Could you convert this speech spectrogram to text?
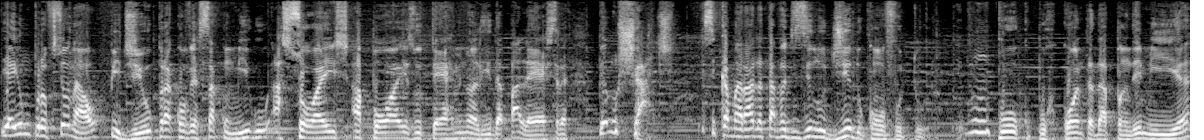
e aí um profissional pediu para conversar comigo a sós após o término ali da palestra pelo chat. Esse camarada estava desiludido com o futuro, um pouco por conta da pandemia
